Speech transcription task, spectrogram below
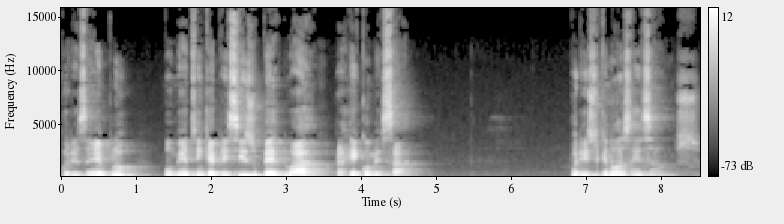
Por exemplo, momentos em que é preciso perdoar para recomeçar. Por isso que nós rezamos.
